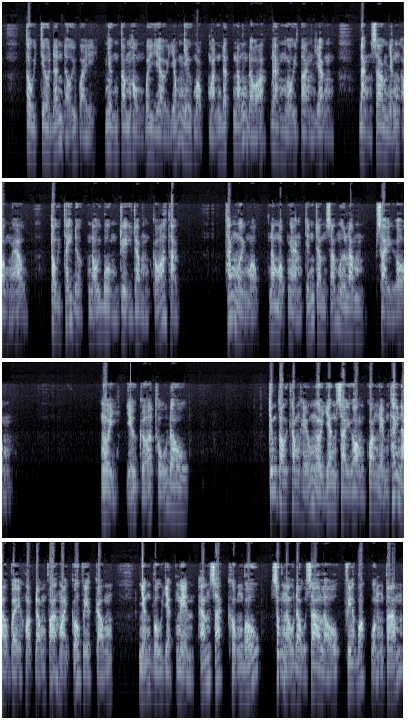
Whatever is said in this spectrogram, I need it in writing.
Tôi chưa đến đổi vậy, nhưng tâm hồn bây giờ giống như một mảnh đất nóng đỏ đang nguội tàn dần. Đằng sau những ồn ào, tôi thấy được nỗi buồn trì rầm có thật. Tháng 11 năm 1965, Sài Gòn Người giữ cửa thủ đô Chúng tôi không hiểu người dân Sài Gòn quan niệm thế nào về hoạt động phá hoại của Việt Cộng những vụ giật miền, ám sát, khủng bố, súng nổ đầu xa lộ, phía bắc quận 8,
